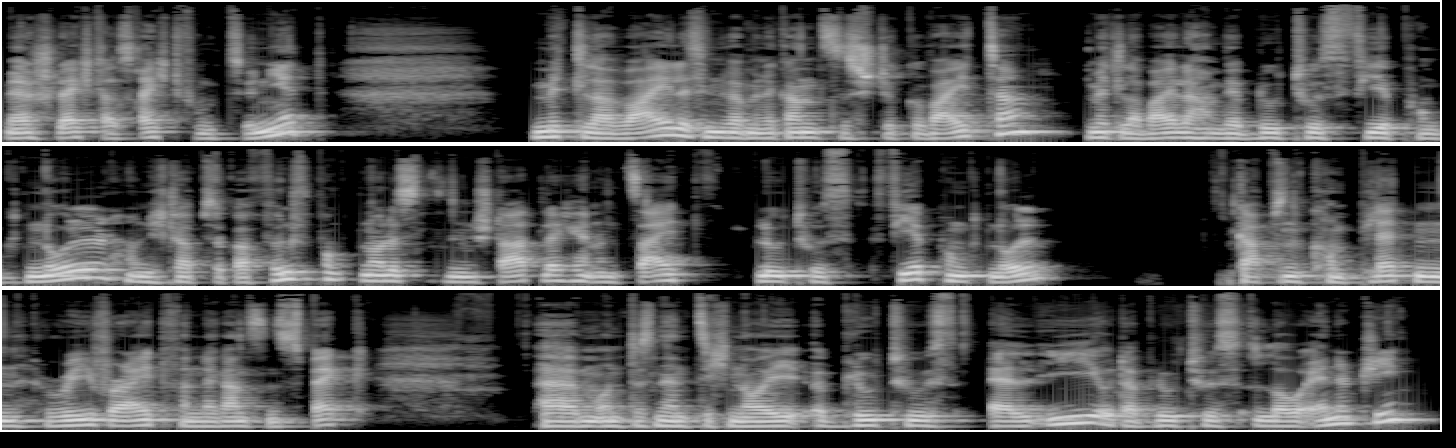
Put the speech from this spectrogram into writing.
mehr schlecht als recht funktioniert. Mittlerweile sind wir aber ein ganzes Stück weiter. Mittlerweile haben wir Bluetooth 4.0 und ich glaube sogar 5.0 ist in den Startlöchern und seit Bluetooth 4.0 gab es einen kompletten Rewrite von der ganzen Spec ähm, und das nennt sich neu Bluetooth LE oder Bluetooth Low Energy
